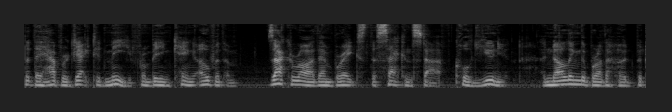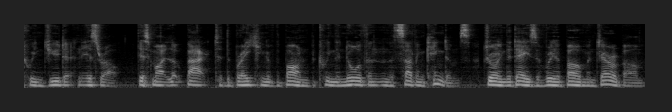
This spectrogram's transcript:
but they have rejected me from being king over them. Zechariah then breaks the second staff, called union, annulling the brotherhood between Judah and Israel. This might look back to the breaking of the bond between the northern and the southern kingdoms during the days of Rehoboam and Jeroboam.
